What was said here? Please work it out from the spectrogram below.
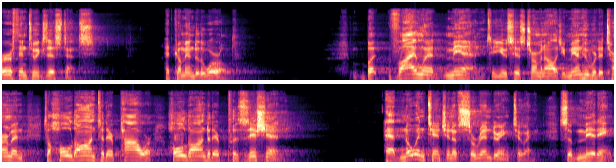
earth into existence, had come into the world. But violent men, to use his terminology, men who were determined to hold on to their power, hold on to their position, had no intention of surrendering to him, submitting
